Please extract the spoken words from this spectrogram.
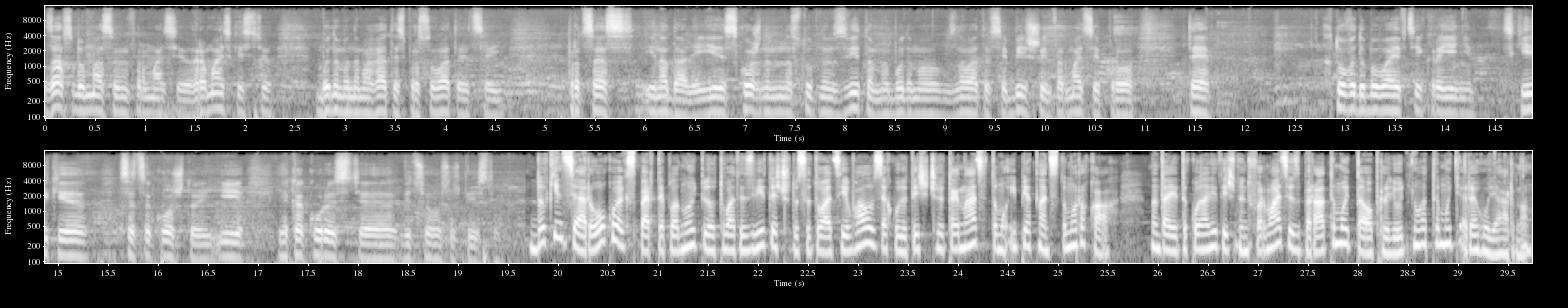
засобами масової інформації, громадськістю будемо намагатись просувати цей процес і надалі. І з кожним наступним звітом ми будемо знавати все більше інформації про те, хто видобуває в цій країні, скільки все це коштує і яка користь е, від цього суспільства. До кінця року експерти планують підготувати звіти щодо ситуації в галузях у 2014 і 2015 роках. Надалі таку аналітичну інформацію збиратимуть та оприлюднюватимуть регулярно.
